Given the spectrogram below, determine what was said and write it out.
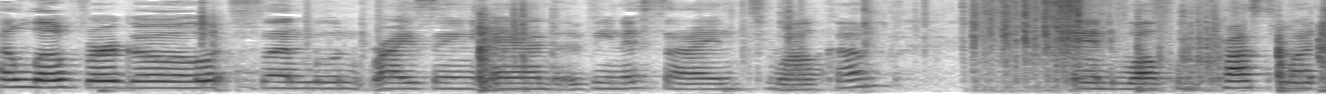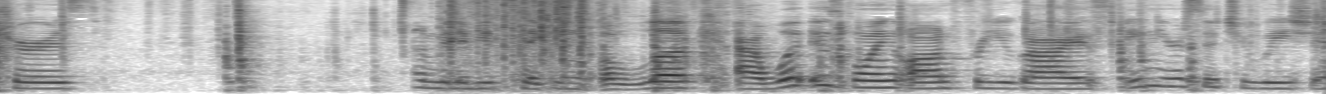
Hello Virgo, Sun, Moon, Rising, and Venus signs. Welcome. And welcome cross watchers. I'm going to be taking a look at what is going on for you guys in your situation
